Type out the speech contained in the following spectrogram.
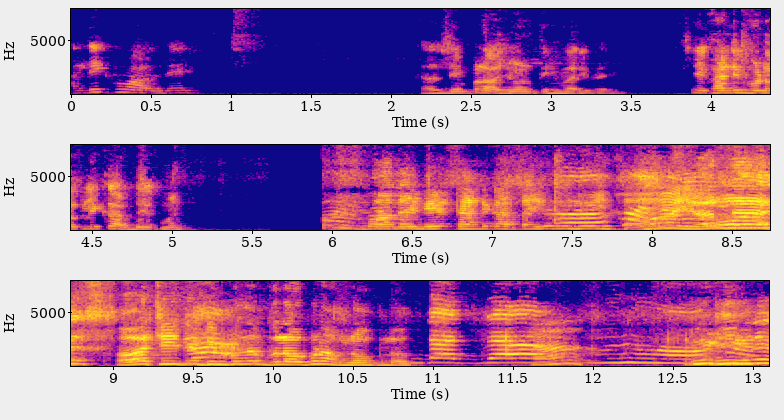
ਆਂਦੀ ਖਵਾ ਦੇ। ਕੱਲ ਦਿਨ ਭਲਾ ਜੋਣ ਤੁਸੀਂ ਵਾਰੀ ਵਾਰੀ। ਇਹ ਖਾਡੀ ਫੋਟੋ ਕਲਿੱਕ ਕਰ ਦਿਓ ਇੱਕ ਮਿੰਟ। ਬਾਅਦ ਵਿੱਚ ਸੈਂਡ ਕਰਦਾ ਹੀ ਉਹ ਹਾਂ। ਯਾਰ ਲੈ ਆ ਚੀਜ਼ ਤੇ ਡਿੰਪਲ ਦਾ ਵਲੌਗ ਬਣਾ ਵਲੌਗ ਵਲੌਗ ਵੀ ਠੀਕ ਨੇ?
